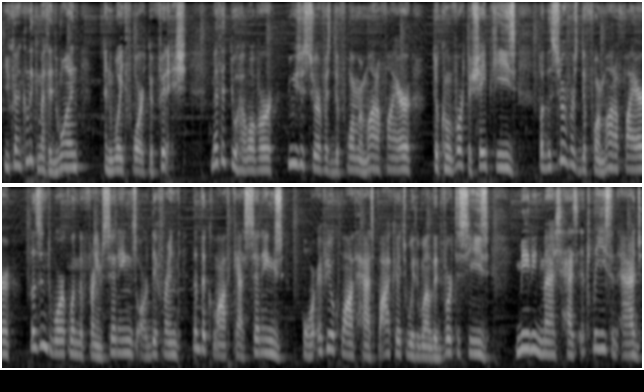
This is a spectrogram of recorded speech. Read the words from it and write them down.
you can click method 1 and wait for it to finish. Method 2 however uses surface deformer modifier to convert to shape keys, but the surface deform modifier doesn't work when the frame settings are different than the cloth cache settings or if your cloth has pockets with welded vertices, meaning mesh has at least an edge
